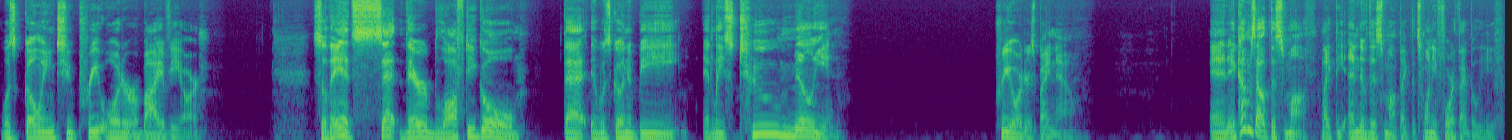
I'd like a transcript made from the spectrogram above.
was going to pre order or buy a VR. So they had set their lofty goal that it was going to be at least 2 million pre orders by now. And it comes out this month, like the end of this month, like the 24th, I believe.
